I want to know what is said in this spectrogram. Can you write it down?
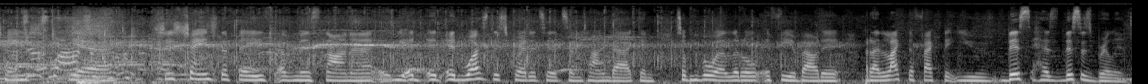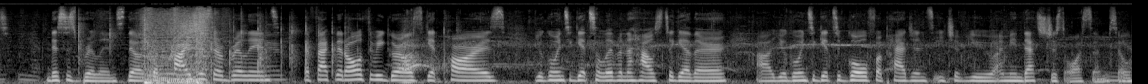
changed. Yeah, she's changed the face of Miss Ghana. It, it, it, it was discredited some time back, and so people were a little iffy about it. But I like the fact that you this has this is brilliant. This is brilliant. The the prizes are brilliant. The fact that all three girls get cars. You're going to get to live in a house together. Uh, you're going to get to go for pageants, each of you. I mean, that's just awesome. So,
